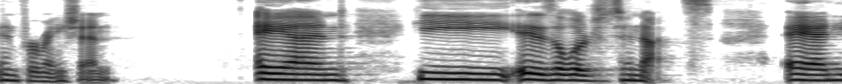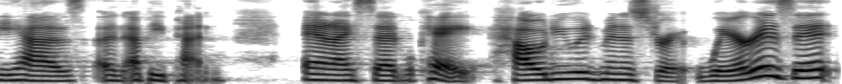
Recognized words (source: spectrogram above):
information and he is allergic to nuts and he has an EpiPen. And I said, okay, how do you administer it? Where is it?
